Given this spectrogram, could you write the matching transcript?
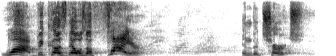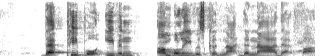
Why? Because there was a fire in the church that people, even unbelievers, could not deny that fire.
